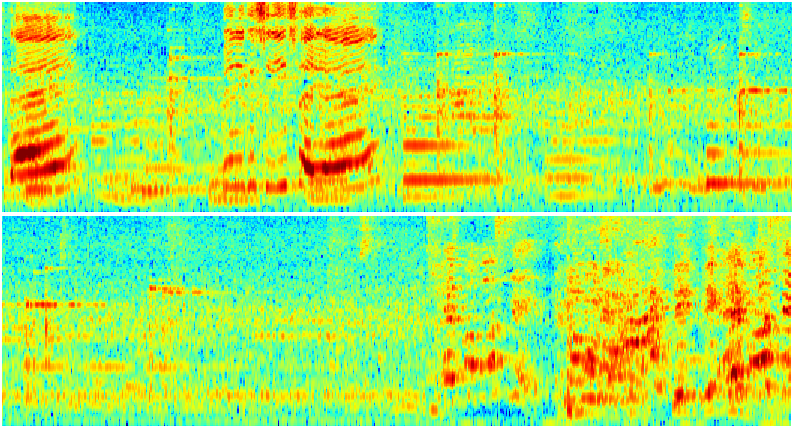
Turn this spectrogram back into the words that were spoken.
Good, eh? Very good si Isay, eh? É pra você. É você,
